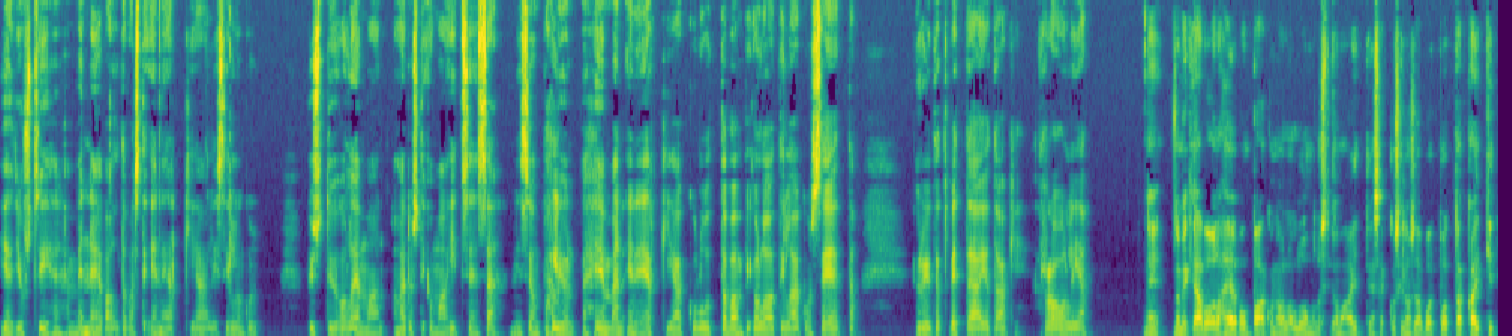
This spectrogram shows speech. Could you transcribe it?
Ja just siihenhän menee valtavasti energiaa. Eli silloin kun pystyy olemaan aidosti oma itsensä, niin se on paljon vähemmän energiaa kuluttavampi olotila kuin se, että yrität vetää jotakin roolia. Niin, no mikä voi olla helpompaa kuin olla luonnollisesti oma itsensä, kun silloin sä voit ottaa kaikki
